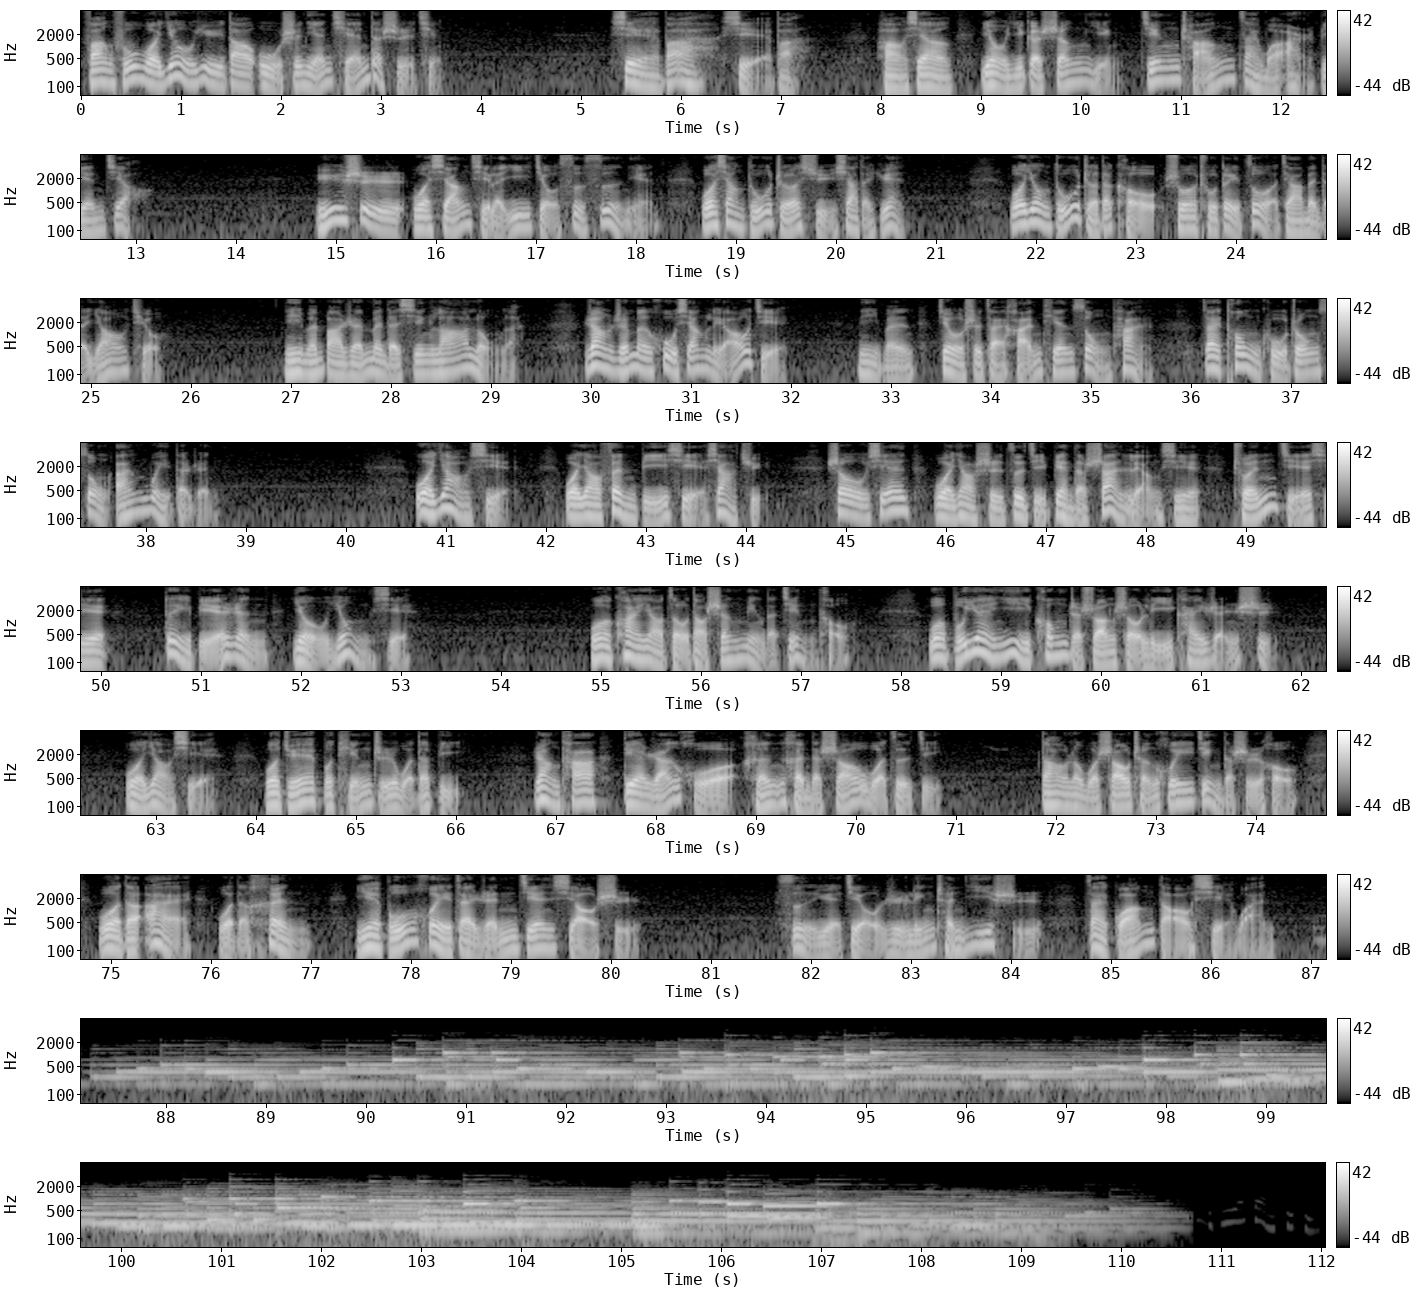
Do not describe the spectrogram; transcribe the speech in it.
仿佛我又遇到五十年前的事情。写吧，写吧，好像。有一个声音经常在我耳边叫。于是我想起了一九四四年，我向读者许下的愿。我用读者的口说出对作家们的要求：你们把人们的心拉拢了，让人们互相了解，你们就是在寒天送炭，在痛苦中送安慰的人。我要写，我要奋笔写下去。首先，我要使自己变得善良些、纯洁些，对别人有用些。我快要走到生命的尽头，我不愿意空着双手离开人世。我要写，我绝不停止我的笔。让它点燃火，狠狠地烧我自己。到了我烧成灰烬的时候，我的爱，我的恨，也不会在人间消失。四月九日凌晨一时，在广岛写完。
